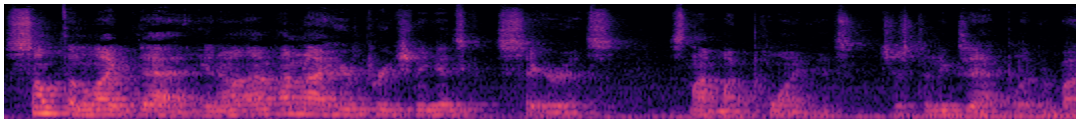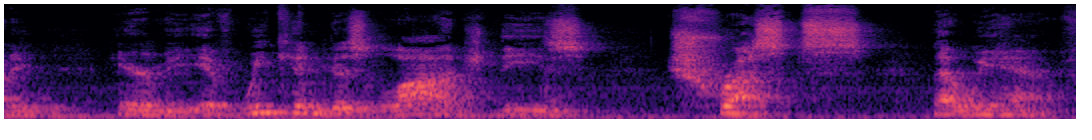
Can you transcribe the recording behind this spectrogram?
something like that, you know, I'm, I'm not here preaching against cigarettes. It's not my point. It's just an example. Everybody hear me. If we can dislodge these trusts that we have,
